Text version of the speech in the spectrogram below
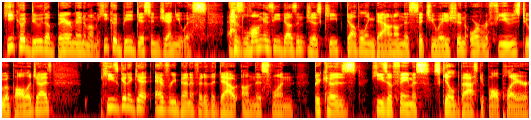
he could do the bare minimum. He could be disingenuous as long as he doesn't just keep doubling down on this situation or refuse to apologize. He's going to get every benefit of the doubt on this one because he's a famous, skilled basketball player.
